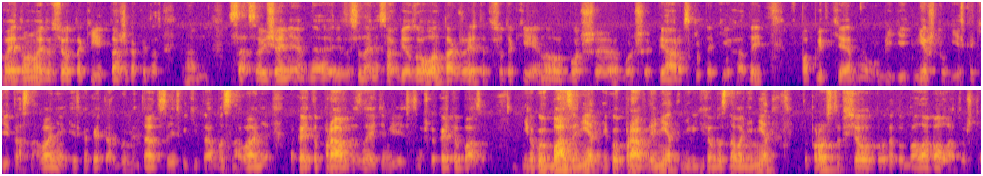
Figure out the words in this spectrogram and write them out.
Поэтому, ну, это все такие, так же, как это э, совещание э, или заседание Совбеза ООН, также это все такие, ну, больше, больше пиаровские такие ходы в попытке убедить мир, что есть какие-то основания, есть какая-то аргументация, есть какие-то обоснования, какая-то правда за этим есть, какая-то база. Никакой базы нет, никакой правды нет, никаких обоснований нет. Это просто все вот это бала-бала, то, что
